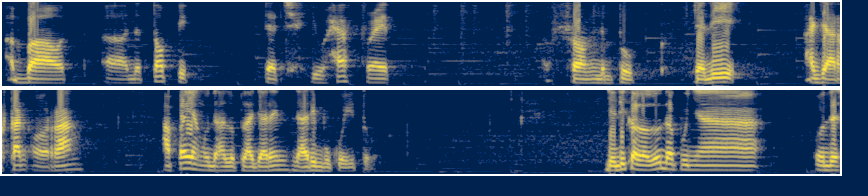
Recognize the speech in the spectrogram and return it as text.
about uh, the topic that you have read from the book. Jadi ajarkan orang apa yang udah lu pelajarin dari buku itu. Jadi kalau lu udah punya udah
